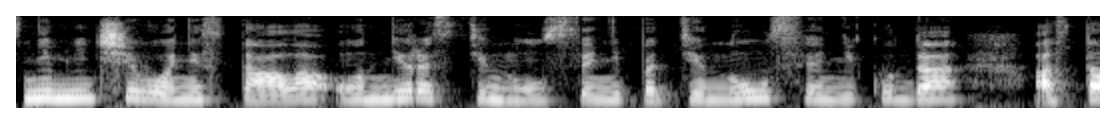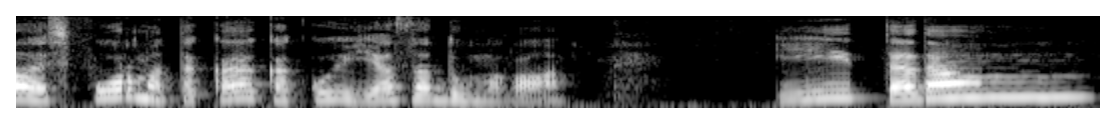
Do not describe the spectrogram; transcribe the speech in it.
с ним ничего не стало, он не растянулся, не подтянулся никуда. Осталась форма такая, какую я задумывала. И тадам!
